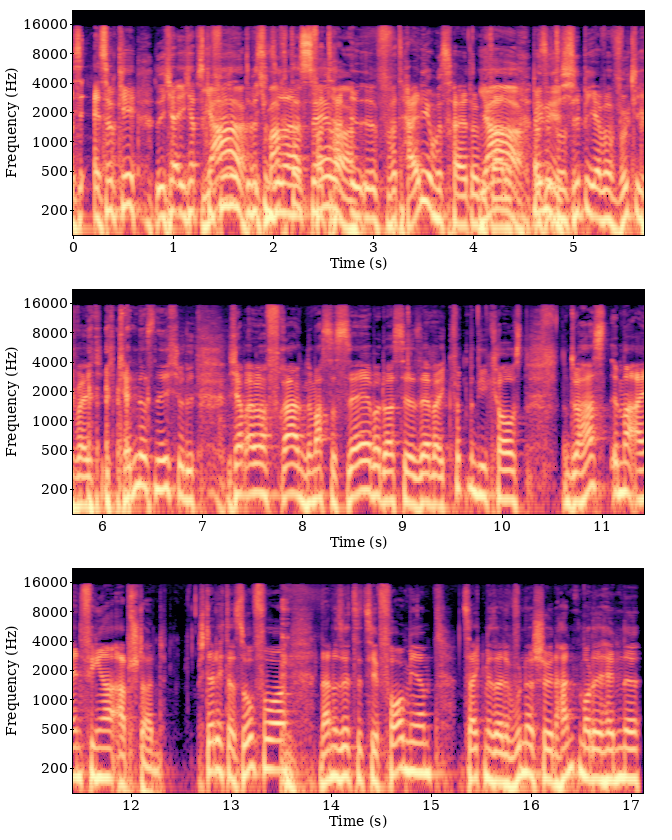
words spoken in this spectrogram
Ist, ist okay. Ich, ich hab's Ja, Gefühl, du bist ich in so einer das. Verte- äh, Verteidigungshaltung Ja, gerade. Das ich. interessiert mich einfach wirklich, weil ich, ich kenne das nicht und ich, ich habe einfach Fragen. Du machst das selber, du hast dir selber Equipment gekauft und du hast immer einen Finger Abstand. Stellt euch das so vor, Nano sitzt jetzt hier vor mir, zeigt mir seine wunderschönen Handmodelhände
